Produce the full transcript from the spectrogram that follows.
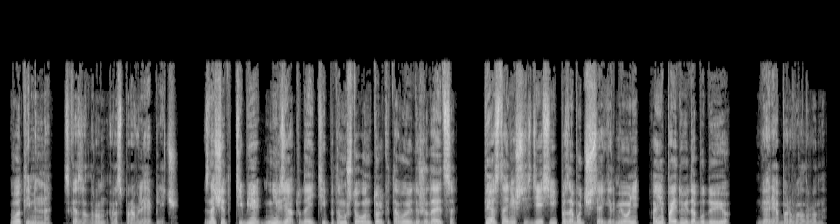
— Вот именно, — сказал Рон, расправляя плечи. — Значит, тебе нельзя туда идти, потому что он только того и дожидается. Ты останешься здесь и позаботишься о Гермионе, а я пойду и добуду ее. Гарри оборвал Рона. —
